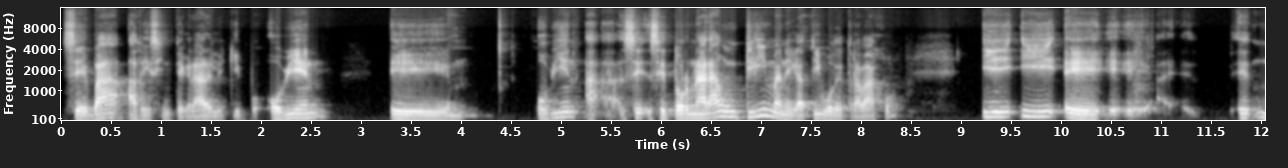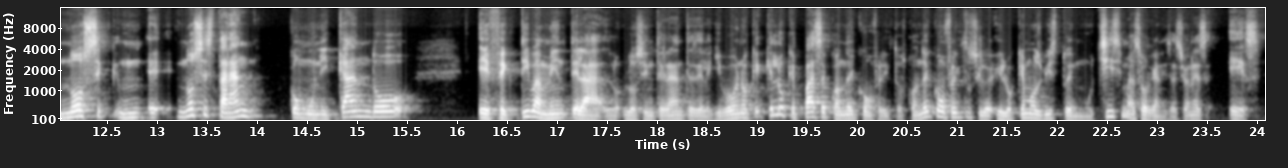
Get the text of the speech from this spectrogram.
se va a desintegrar el equipo. O bien, eh, o bien se, tornará un clima negativo de trabajo y, eh, no, se, no se estarán comunicando efectivamente los integrantes del equipo. Bueno, ¿qué, es lo que pasa cuando hay conflictos? Cuando hay conflictos, y lo, que hemos visto en muchísimas organizaciones es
